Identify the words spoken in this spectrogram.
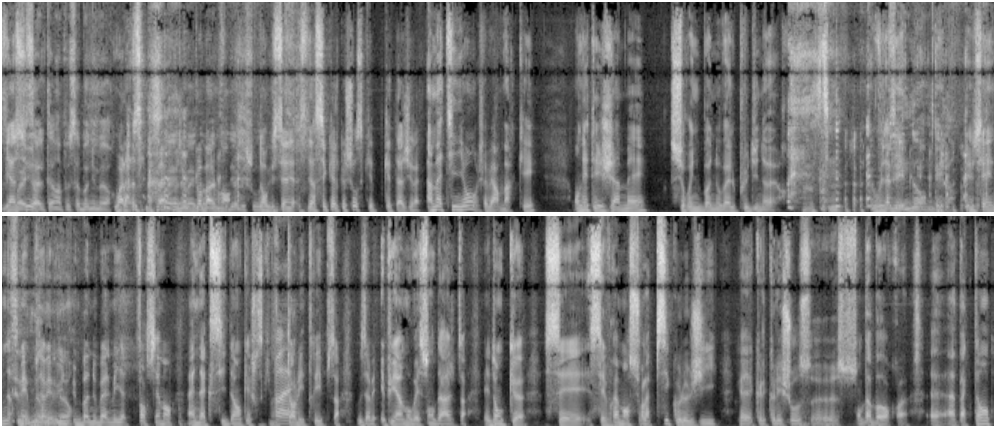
bien sûr. Ça altère un peu sa bonne humeur. Voilà, globalement. Donc, c'est quelque chose qui est, qui est à gérer. À Matignon, j'avais remarqué, on n'était jamais sur une bonne nouvelle plus d'une heure. vous avez, c'est énorme déjà. mais vous avez une, bonne nouvelle, mais il y a forcément un accident, quelque chose qui vous tord les tripes, ça. Vous avez, et puis un mauvais sondage, ça. Et donc euh, c'est c'est vraiment sur la psychologie euh, que, que les choses euh, sont d'abord impactantes.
